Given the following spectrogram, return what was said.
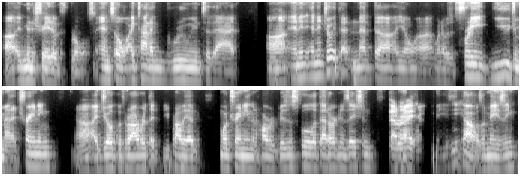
uh, administrative roles. And so I kind of grew into that uh, and, and enjoyed that. And that, uh, you know, uh, when I was at free, huge amount of training. Uh, I joke with Robert that you probably had more training than Harvard Business School at that organization. That right? And, oh, it was amazing.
